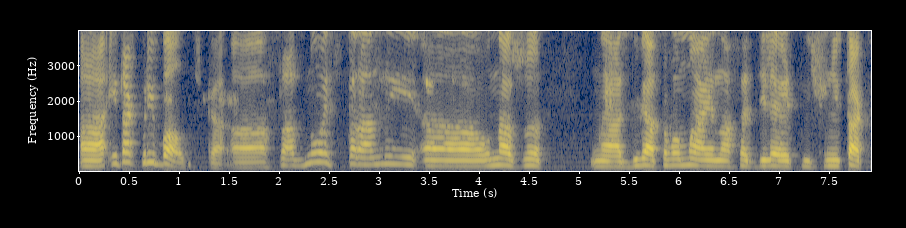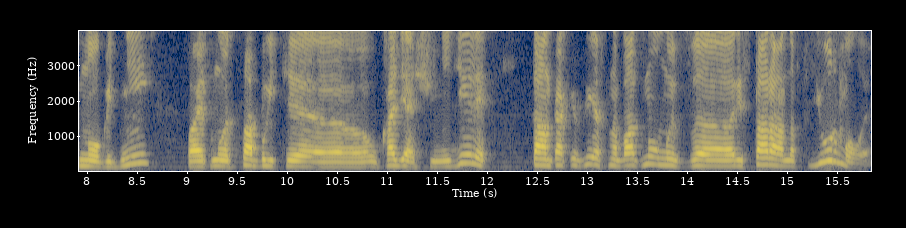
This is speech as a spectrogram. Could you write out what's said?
А, итак, Прибалтика. А, с одной стороны, а, у нас же 9 мая нас отделяет еще не так много дней, поэтому это событие э, уходящей недели. Там, как известно, в одном из э, ресторанов Юрмалы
